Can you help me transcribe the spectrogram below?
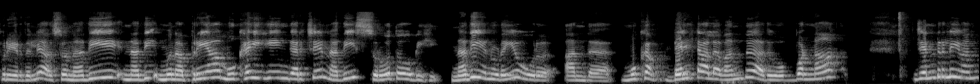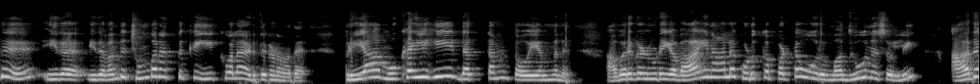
புரியுறது இல்லையா? சோ நதி நதி பிரியா முகைஹிங்கர்ச்சே நதி ஸ்ரோதோபிகி நதியினுடைய ஒரு அந்த முகம். டெல்டால வந்து அது ஒவ்வொன்னா ஜென்ரலி வந்து இத இத வந்து சும்பனத்துக்கு ஈக்குவலா எடுத்துக்கணும் அதை. பிரியா முகைஹி தத்தம் தோயம்னு. அவர்களுடைய வாயினால கொடுக்கப்பட்ட ஒரு மதுன்னு சொல்லி அதை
